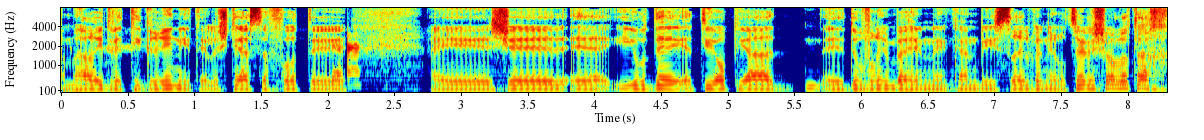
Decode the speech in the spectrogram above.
אמהרית וטיגרינית, אלה שתי השפות כן. אה, שיהודי אתיופיה אה, דוברים בהן אה, כאן בישראל, ואני רוצה לשאול אותך,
